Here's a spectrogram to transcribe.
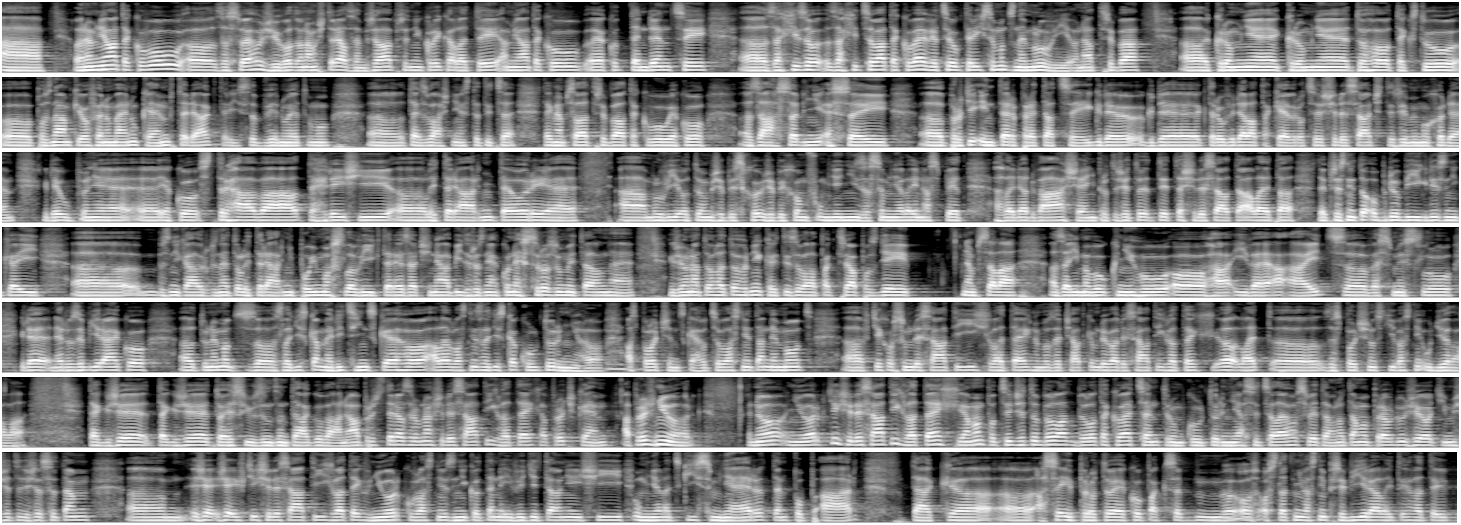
A ona měla takovou uh, za svého života, ona už teda zemřela před několika lety a měla takovou uh, jako tendenci uh, zachyzo, zachycovat takové věci, o kterých se moc nemluví. Ona třeba uh, kromě, kromě toho textu uh, poznámky o fenoménu Kemp, teda, který se věnuje tomu uh, té zvláštní estetice, tak napsala třeba takovou jako zásadní esej uh, proti interpretaci, kde, kde, kterou vydala také v roce 64 mimochodem, kde eh, jako strhává tehdejší eh, literární teorie a mluví o tom, že, byscho, že bychom v umění zase měli naspět hledat vášeň, protože to, ty, ta 60. léta, to je přesně to období, kdy vznikají, uh, vzniká různé to literární pojmosloví, které začíná být hrozně jako nesrozumitelné, takže ona tohle to hodně kritizovala, pak třeba později napsala zajímavou knihu o HIV a AIDS ve smyslu, kde nerozebírá jako eh, tu nemoc z hlediska medicínského, ale vlastně z hlediska kulturního a společenského, co vlastně ta nemoc eh, v těch 80. letech nebo začátkem 90. letech eh, let ze společností vlastně udělala. Takže, takže to je Susan Zontagová. No a proč teda zrovna v 60. letech a proč Kemp a proč New York? No, New York v těch 60. letech, já mám pocit, že to bylo, bylo takové centrum kulturní asi celého světa. Ono tam opravdu, že jo, tím, že, že se tam, um, že, že i v těch 60. letech v New Yorku vlastně vznikl ten nejviditelnější umělecký směr, ten pop art, tak uh, asi i proto jako pak se um, ostatní vlastně přebírali tyhle ty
